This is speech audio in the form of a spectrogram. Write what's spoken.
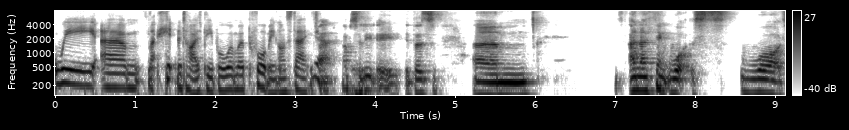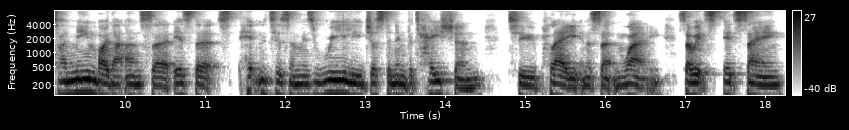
we um, like hypnotize people when we're performing on stage? Yeah, absolutely. It does, um, and I think what's what I mean by that answer is that hypnotism is really just an invitation to play in a certain way. So it's it's saying,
